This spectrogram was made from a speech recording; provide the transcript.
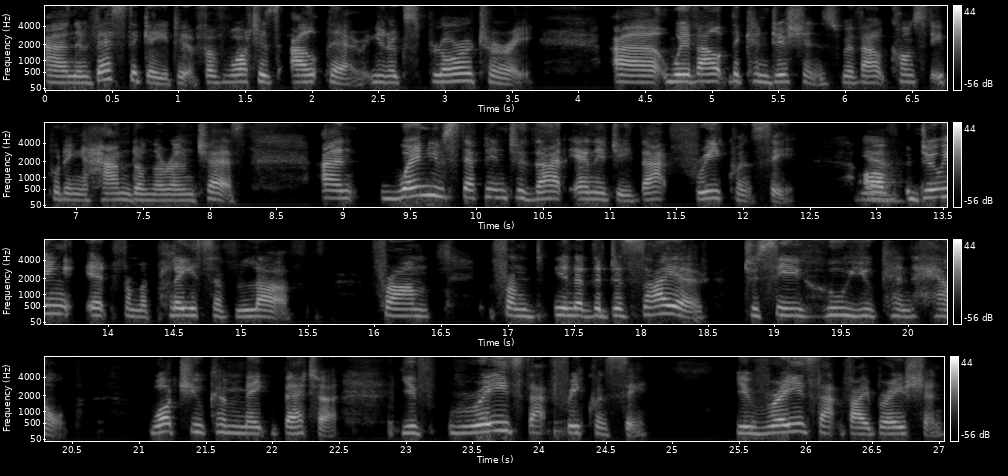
and investigative of what is out there, you know, exploratory, uh, without the conditions, without constantly putting a hand on their own chest. And when you step into that energy, that frequency, yeah. of doing it from a place of love from from you know the desire to see who you can help what you can make better you've raised that frequency you've raised that vibration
